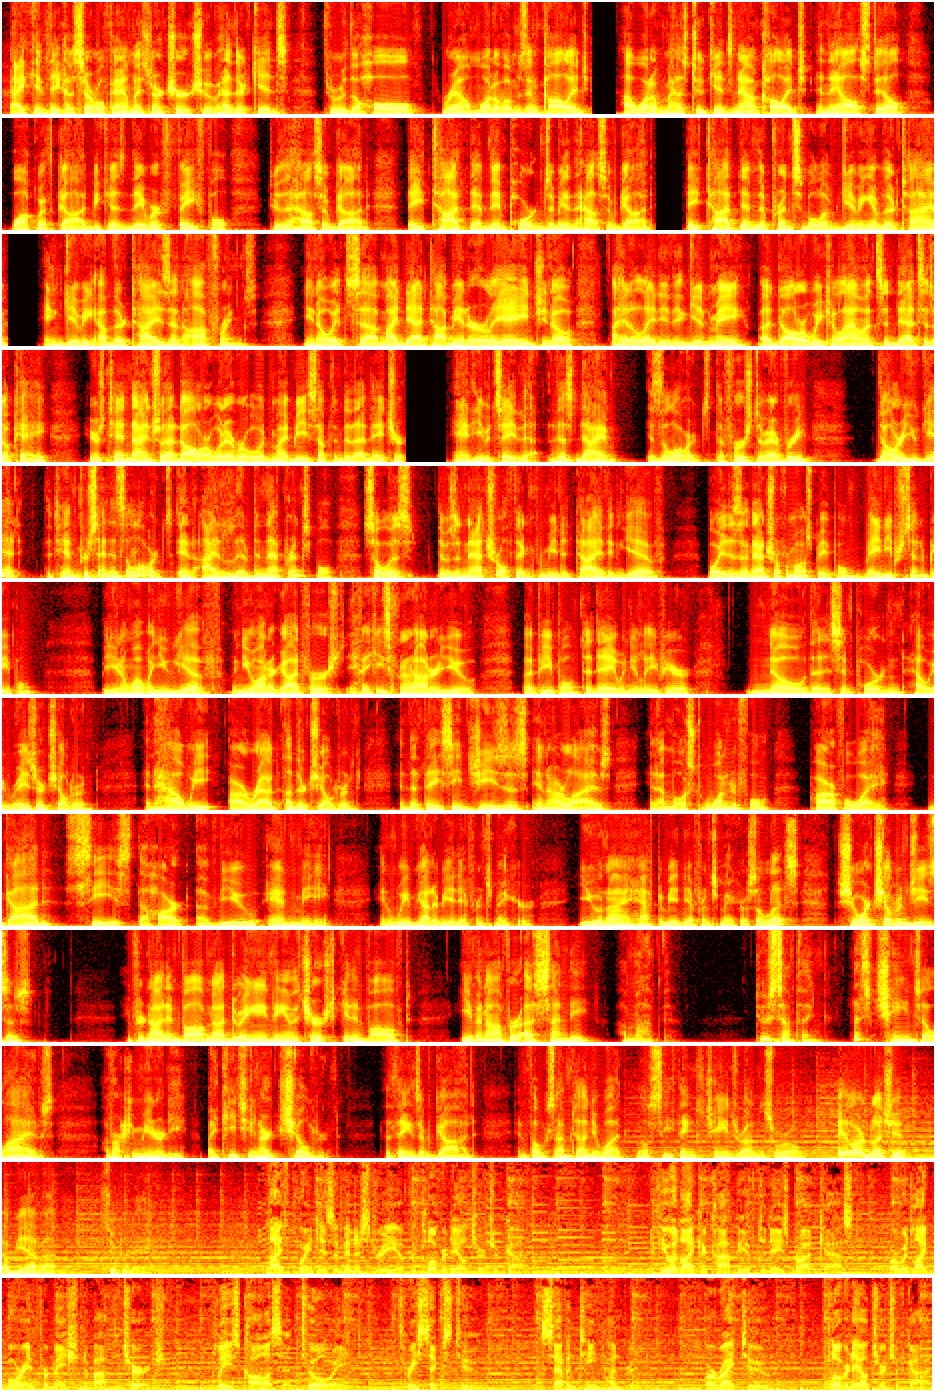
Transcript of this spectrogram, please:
I can think of several families in our church who have had their kids through the whole realm. One of them is in college. Uh, one of them has two kids now in college, and they all still walk with God because they were faithful to the house of God. They taught them the importance of being in the house of God. They taught them the principle of giving of their time and giving of their tithes and offerings. You know, it's uh, my dad taught me at an early age. You know, I had a lady that give me a dollar a week allowance, and dad says, "Okay, here's ten dimes for that dollar, or whatever it would, might be, something to that nature." And he would say, "This dime is the Lord's. The first of every dollar you get, the ten percent is the Lord's." And I lived in that principle, so it was it was a natural thing for me to tithe and give. Boy, it isn't natural for most people, eighty percent of people. But you know what? When you give, when you honor God first, He's going to honor you. But people, today, when you leave here, know that it's important how we raise our children and how we are around other children and that they see Jesus in our lives in a most wonderful, powerful way. God sees the heart of you and me, and we've got to be a difference maker. You and I have to be a difference maker. So let's show our children Jesus. If you're not involved, not doing anything in the church, get involved. Even offer a Sunday a month. Do something. Let's change the lives of our community by teaching our children the things of God. And folks, I'm telling you what, we'll see things change around this world. Hey, Lord bless you. Hope you have a super day. LifePoint is a ministry of the Cloverdale Church of God. If you would like a copy of today's broadcast or would like more information about the church, please call us at 208 362 1700 or write to Cloverdale Church of God,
